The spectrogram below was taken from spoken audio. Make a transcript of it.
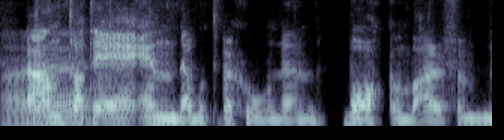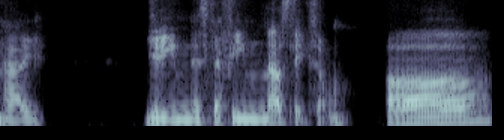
Ah. Jag antar att det är enda motivationen bakom varför den här grinden ska finnas liksom. Ja.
